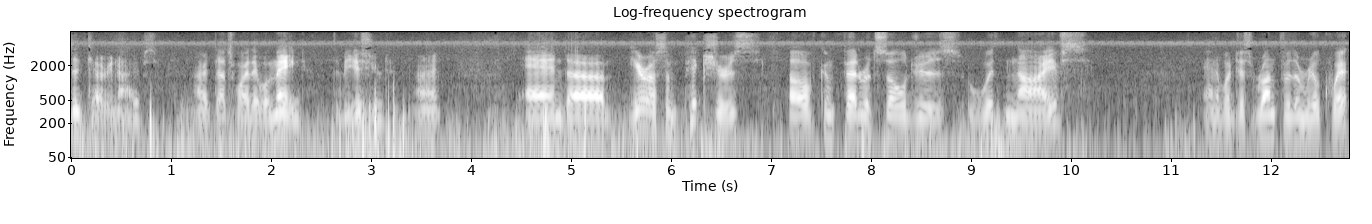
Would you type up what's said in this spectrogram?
did carry knives. All right, that's why they were made to be issued. All right, and uh, here are some pictures of Confederate soldiers with knives, and we'll just run through them real quick.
